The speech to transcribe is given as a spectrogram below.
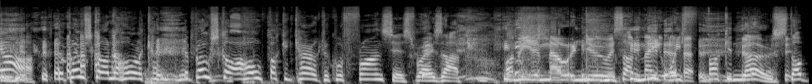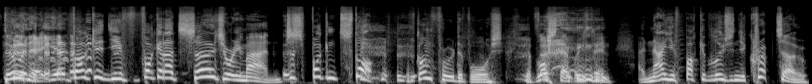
are. The bloke's got a whole. The bloke's got a whole fucking character called Francis, where he's like, "I'm eating Mountain Dew." It's like, mate, we fucking know. Stop doing it. You fucking, you fucking had surgery, man. Just fucking stop. You've gone through a divorce. You've lost everything, and now you're fucking losing your crypto.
